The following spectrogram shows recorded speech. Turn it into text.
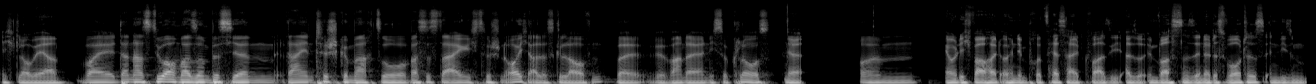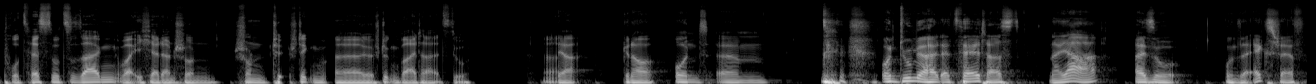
Ich glaube ja. Weil dann hast du auch mal so ein bisschen reinen Tisch gemacht, so was ist da eigentlich zwischen euch alles gelaufen, weil wir waren da ja nicht so close. Ja. Ähm, Ja, und ich war halt auch in dem Prozess halt quasi, also im wahrsten Sinne des Wortes, in diesem Prozess sozusagen, war ich ja dann schon, schon Stücken, äh, Stücken weiter als du. ja, genau. Und, ähm, und du mir halt erzählt hast, naja, also unser Ex-Chef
